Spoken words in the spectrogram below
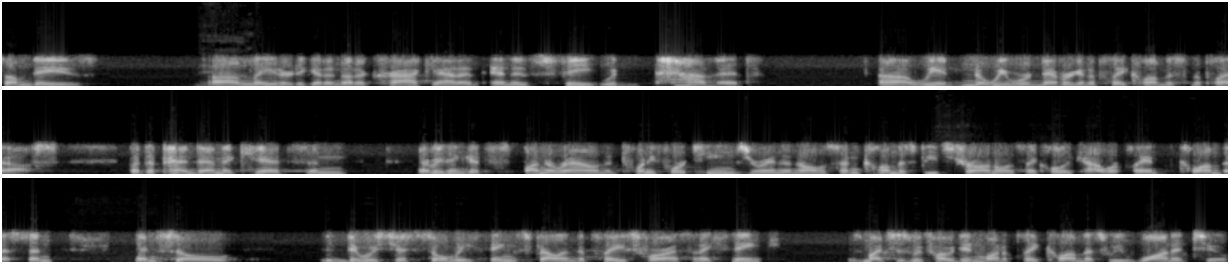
some days yeah. uh, later to get another crack at it. And as fate would have it, uh, we had no, we were never going to play Columbus in the playoffs, but the pandemic hits and everything gets spun around, and 24 teams are in, and all of a sudden Columbus beats Toronto. It's like holy cow, we're playing Columbus, and and so there was just so many things fell into place for us, and I think as much as we probably didn't want to play Columbus, we wanted to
